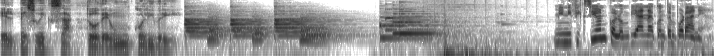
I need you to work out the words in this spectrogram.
El peso exacto de un colibrí. Minificción colombiana contemporánea.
